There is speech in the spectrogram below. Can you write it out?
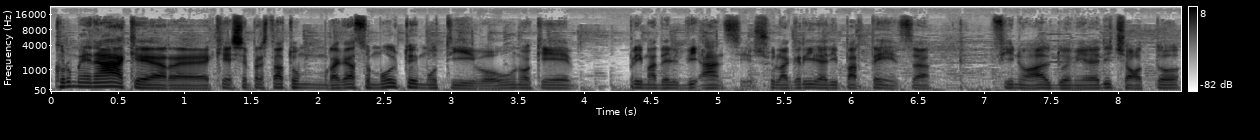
Krumenacher, che è sempre stato un ragazzo molto emotivo, uno che prima del anzi sulla griglia di partenza fino al 2018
